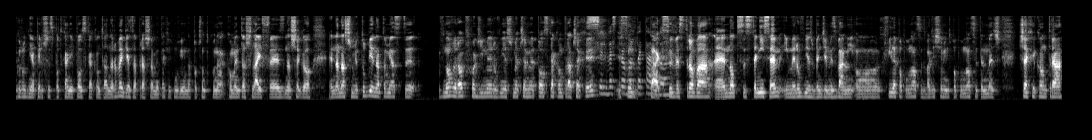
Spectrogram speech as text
grudnia pierwsze spotkanie Polska kontra Norwegia. Zapraszamy, tak jak mówiłem na początku, na komentarz live e, z naszego, e, na naszym YouTubie. Natomiast e, w nowy rok wchodzimy również meczem Polska kontra Czechy. Sylwestrową Syl- petardą. Tak, sylwestrowa e, noc z tenisem i my również będziemy z Wami o chwilę po północy, 20 minut po północy ten mecz Czechy kontra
